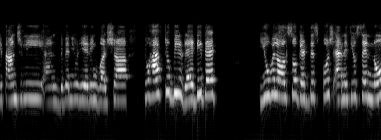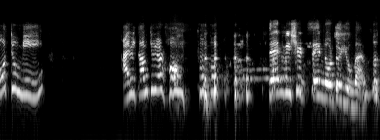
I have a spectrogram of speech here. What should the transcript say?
gitanjali and when you're hearing varsha you have to be ready that you will also get this push. And if you say no to me i will come to your home then we should say no to you, ma'am.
